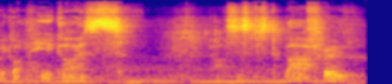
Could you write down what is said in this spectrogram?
We got in here, guys? Bathroom.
